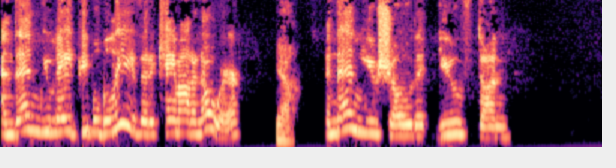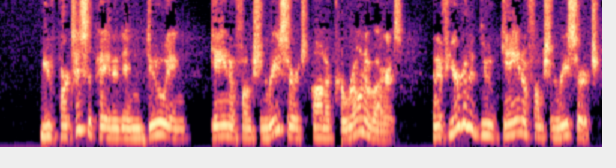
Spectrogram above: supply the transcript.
and then you made people believe that it came out of nowhere Yeah. and then you show that you've done you've participated in doing gain of function research on a coronavirus and if you're going to do gain of function research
